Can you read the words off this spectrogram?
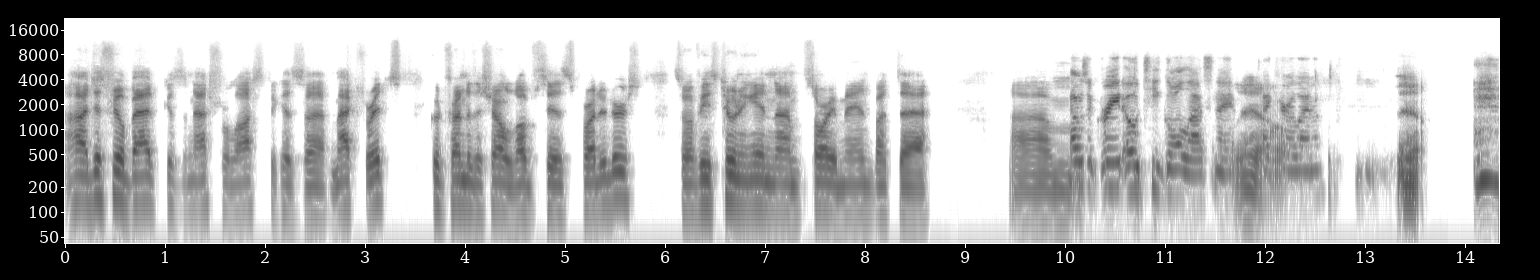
I just feel bad because the Nashville lost because uh, Max Ritz, good friend of the show, loves his Predators. So if he's tuning in, I'm sorry, man, but uh, um, That was a great OT goal last night Yeah. by Carolina. yeah.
